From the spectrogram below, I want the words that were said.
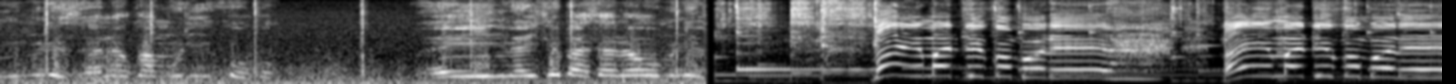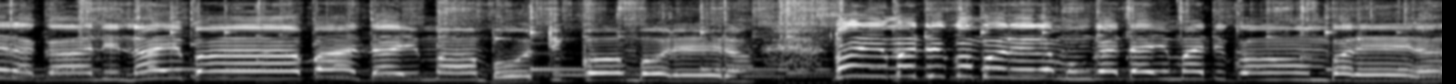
imi munezana kwamuri ikoko. Vaite basa ravo mune dai matikomborera dai matikomborera kandi nai baba dai mambotikomborera dai matikomborera mungadai matikomborera.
